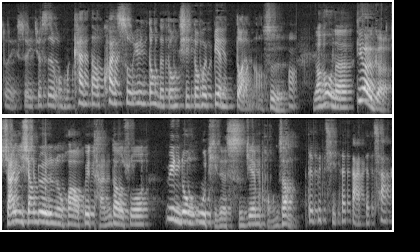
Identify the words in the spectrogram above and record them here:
对，所以就是我们看到快速运动的东西都会变短哦。是，然后呢，第二个狭义相对论的话会谈到说运动物体的时间膨胀。对不起，再打个岔。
